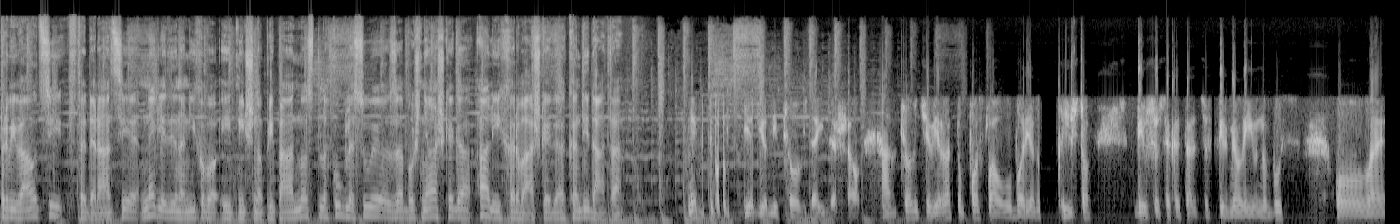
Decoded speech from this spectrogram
prebivalci federacije, ne glede na njihovo etnično pripadnost, lahko glasujejo za bošnjaškega ali hrvaškega kandidata. Ne bi ni Čović da izašao. A Čović je vjerojatno poslao u Borjanu Prišto, bivšu sekretaricu firme Livno Bus, ovaj,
